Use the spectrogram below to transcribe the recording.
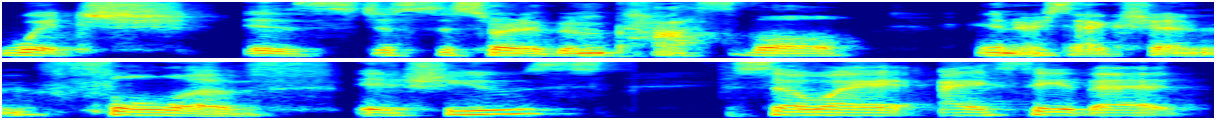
which is just a sort of impossible intersection full of issues so I, I say that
